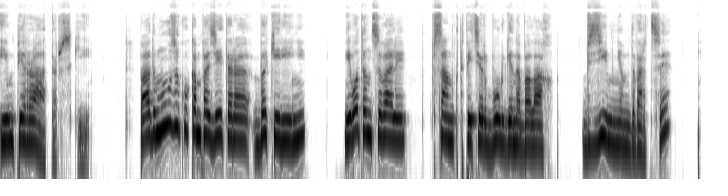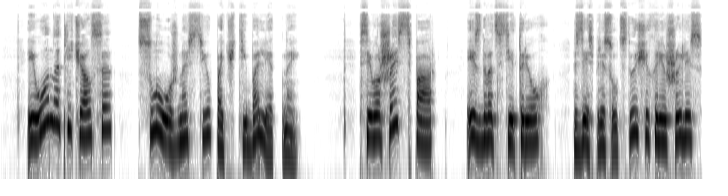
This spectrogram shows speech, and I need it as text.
императорский. Под музыку композитора Бакерини его танцевали в Санкт-Петербурге на балах в Зимнем дворце, и он отличался сложностью почти балетной. Всего шесть пар из двадцати трех здесь присутствующих решились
